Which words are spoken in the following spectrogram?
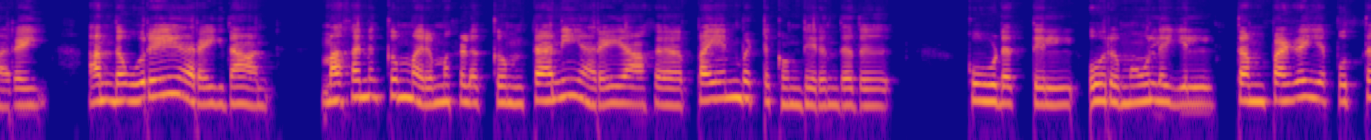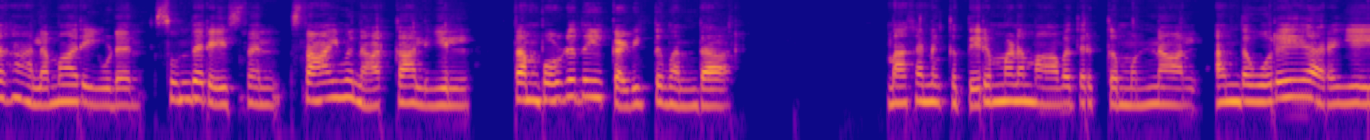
அறை. அந்த ஒரே அறைதான். மகனுக்கும் மருமகளுக்கும் தனி அறையாக பயன்பட்டு கொண்டிருந்தது. கூடத்தில் ஒரு மூலையில் தம் பழைய புத்தக அலமாரியுடன் சுந்தரேசன் சாய்வு நாற்காலியில் தம் பொழுதை கழித்து வந்தார். மகனுக்கு திருமணம் ஆவதற்கு முன்னால் அந்த ஒரே அறையை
